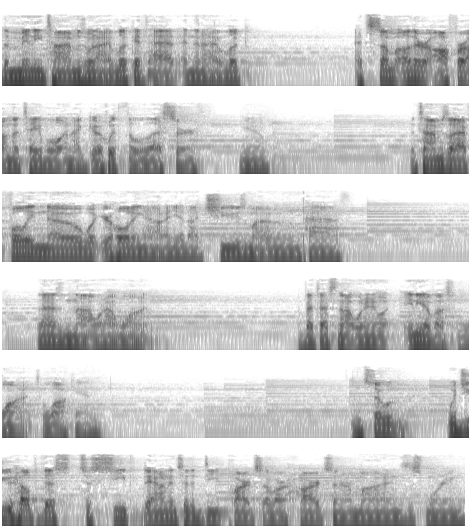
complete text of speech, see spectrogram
the many times when I look at that and then I look at some other offer on the table and I go with the lesser, you know. The times that I fully know what you're holding out and yet I choose my own path. That is not what I want. I bet that's not what anyone, any of us want to walk in. And so, would you help this to seep down into the deep parts of our hearts and our minds this morning?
